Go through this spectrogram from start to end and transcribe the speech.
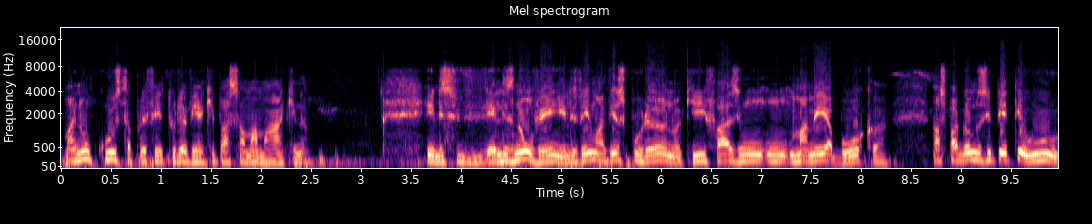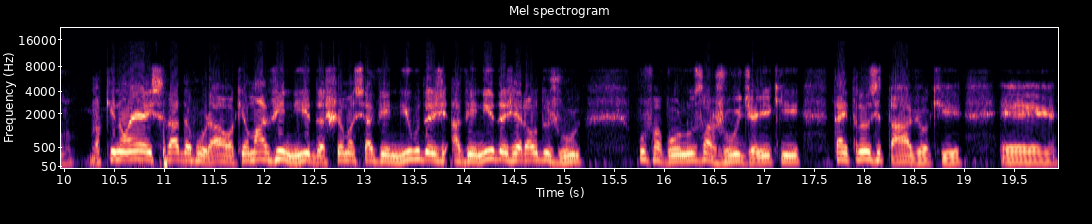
mas não custa a prefeitura vir aqui passar uma máquina. Eles, eles não vêm, eles vêm uma vez por ano aqui, fazem um, um, uma meia boca. Nós pagamos IPTU. Aqui não é estrada rural, aqui é uma avenida, chama-se Avenida, avenida Geraldo Júlio. Por favor, nos ajude aí, que está intransitável aqui. É,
